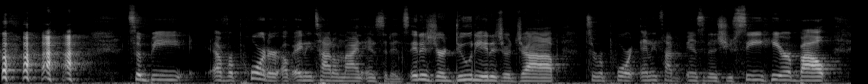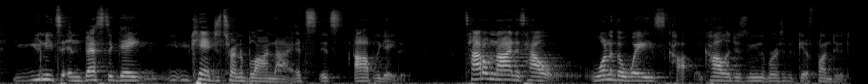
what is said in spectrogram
to be a reporter of any Title IX incidents. It is your duty, it is your job to report any type of incidents you see, hear about. You, you need to investigate. You can't just turn a blind eye. It's it's obligated. Title IX is how one of the ways co- colleges and universities get funded.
